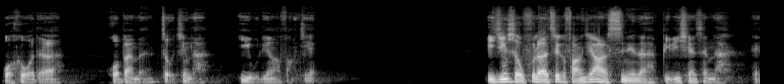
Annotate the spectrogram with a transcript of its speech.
我和我的伙伴们走进了一五零二房间。已经守护了这个房间二十四年的比利先生呢，哎，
